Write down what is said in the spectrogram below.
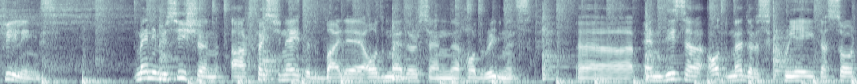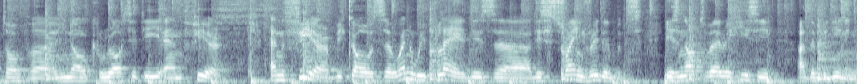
feelings. Many musicians are fascinated by the odd measures and odd rhythms. Uh, and these uh, odd measures create a sort of, uh, you know, curiosity and fear. And fear because uh, when we play these, uh, these strange rhythms is not very easy at the beginning.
